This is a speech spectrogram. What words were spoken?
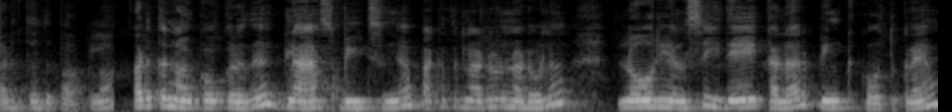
அடுத்தது பார்க்கலாம். அடுத்து நான் கோக்குறது கிளாஸ் பீட்ஸுங்க பக்கத்தில் நடுவில் நடுவில் லோரியல்ஸு இதே கலர் பிங்க் கோத்துக்கிறேன்.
